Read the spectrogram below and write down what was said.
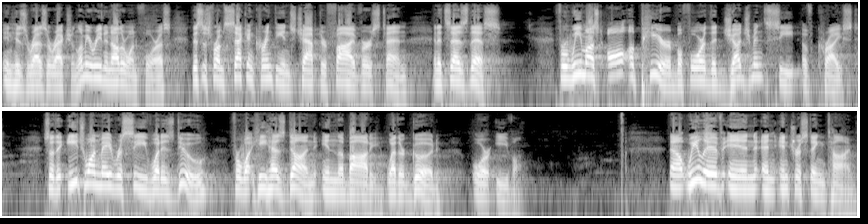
in his resurrection. Let me read another one for us. This is from 2 Corinthians chapter 5 verse 10, and it says this: For we must all appear before the judgment seat of Christ, so that each one may receive what is due for what he has done in the body, whether good or evil. Now, we live in an interesting time.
